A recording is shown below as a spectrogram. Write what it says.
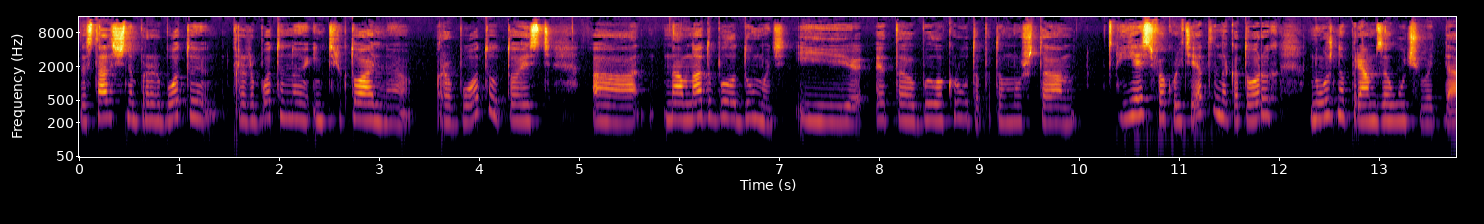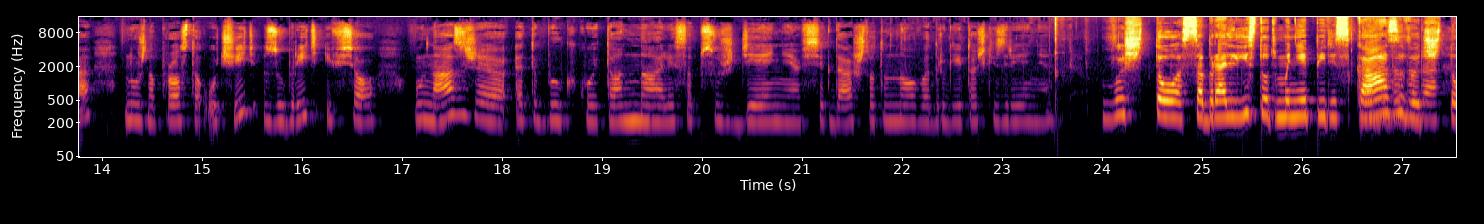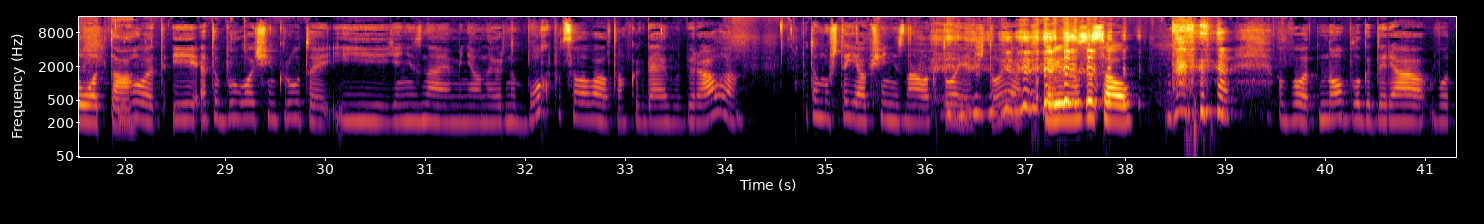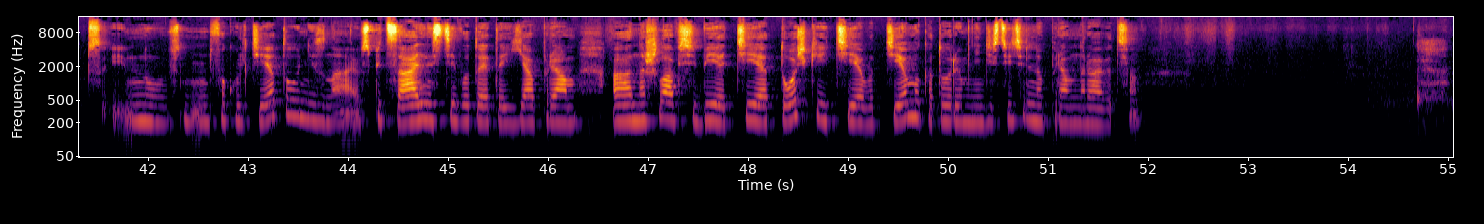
достаточно проработанную, проработанную интеллектуальную работу, то есть а, нам надо было думать, и это было круто, потому что есть факультеты, на которых нужно прям заучивать, да, нужно просто учить, зубрить и все. У нас же это был какой-то анализ, обсуждение, всегда что-то новое, другие точки зрения. Вы что, собрались тут мне пересказывать да, да, да, что-то? Вот, и это было очень круто, и я не знаю, меня, наверное, Бог поцеловал там, когда я выбирала, потому что я вообще не знала, кто я и что я. Скорее засосал. Вот, но благодаря вот, ну, факультету, не знаю, специальности вот этой, я прям а, нашла в себе те точки, те вот темы, которые мне действительно прям нравятся.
